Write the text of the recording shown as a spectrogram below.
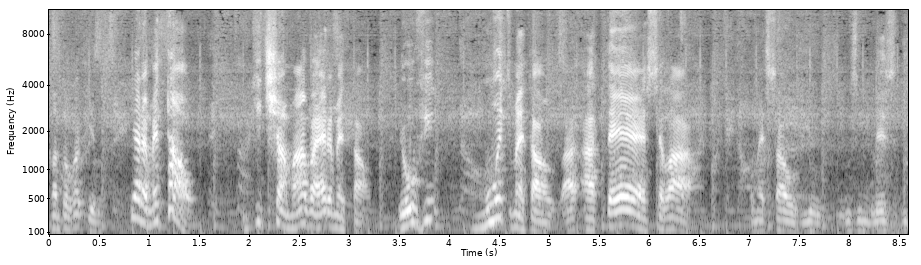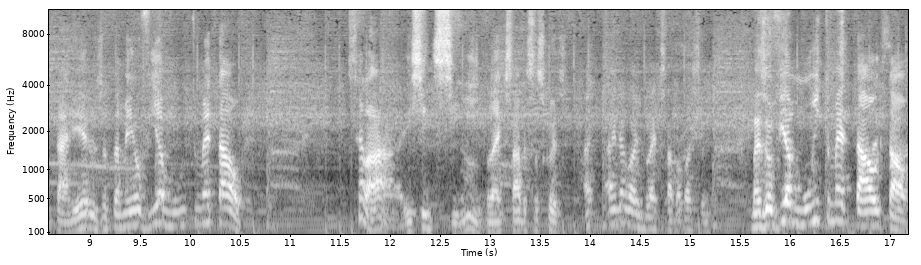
cantou com aquilo. E era metal. O que te chamava era metal. Eu ouvi muito metal. A- até, sei lá, começar a ouvir os ingleses guitarreiros, eu também ouvia muito metal. Sei lá, ACDC, Black Sabbath, essas coisas. Ainda gosto de Black Sabbath bastante. Mas eu via muito metal e tal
